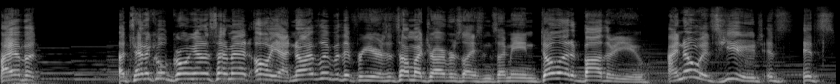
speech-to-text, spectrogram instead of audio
I have a a tentacle growing out of side of my head. Oh yeah, no, I've lived with it for years. It's on my driver's license. I mean, don't let it bother you. I know it's huge. It's it's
